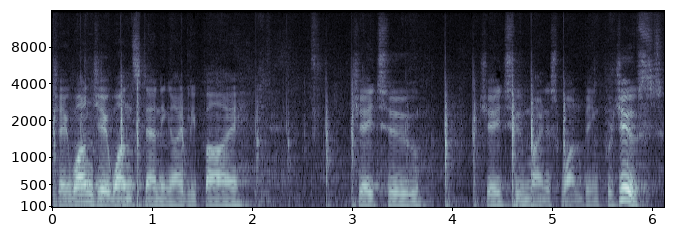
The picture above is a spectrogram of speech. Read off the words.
J1, J1 standing idly by, J2, J2 minus 1 being produced.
